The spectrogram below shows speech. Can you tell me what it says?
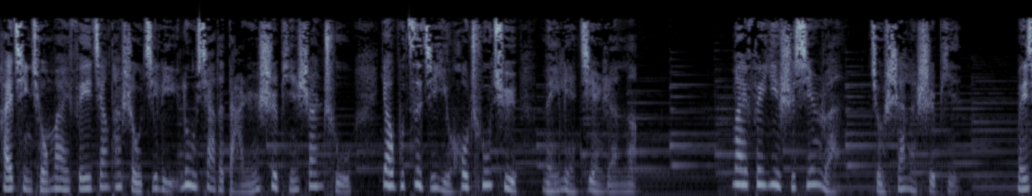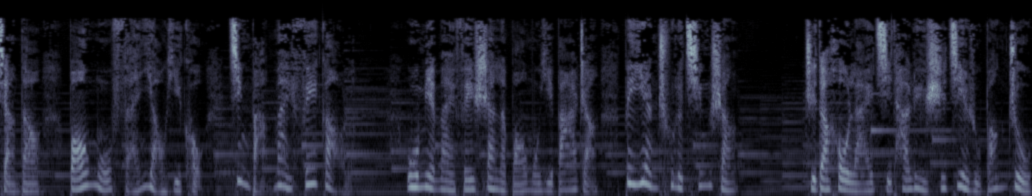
还请求麦飞将他手机里录下的打人视频删除，要不自己以后出去没脸见人了。麦飞一时心软。就删了视频，没想到保姆反咬一口，竟把麦飞告了，污蔑麦飞扇了保姆一巴掌，被验出了轻伤。直到后来其他律师介入帮助，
